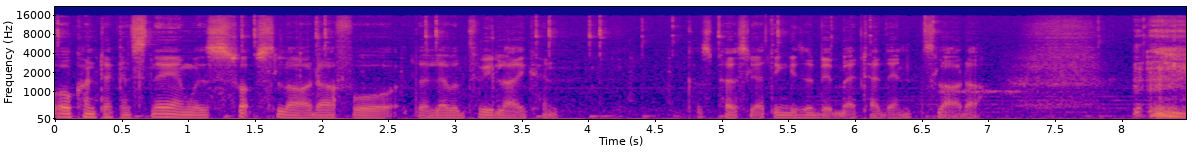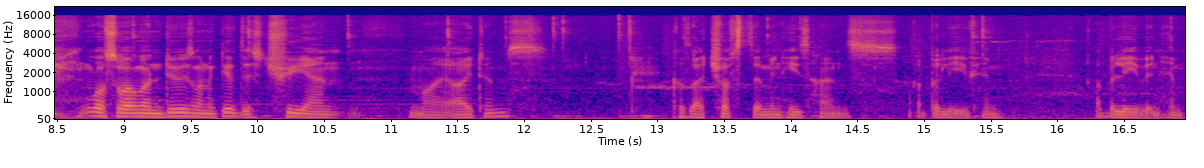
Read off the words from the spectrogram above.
Or Contact and Snare and we'll swap Slardar for the level 3 Lycan. Because personally I think he's a bit better than Slardar. also what I'm going to do is I'm going to give this Treant my items. Because I trust them in his hands. I believe him. I believe in him.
